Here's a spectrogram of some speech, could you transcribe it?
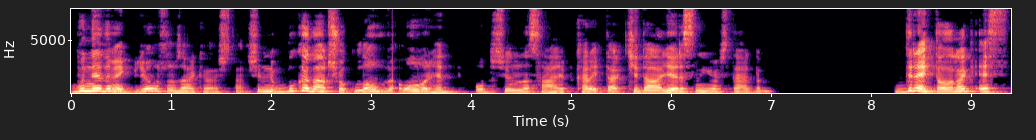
Bu ne demek biliyor musunuz arkadaşlar? Şimdi bu kadar çok low ve overhead opsiyonuna sahip karakter ki daha yarısını gösterdim. Direkt olarak S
